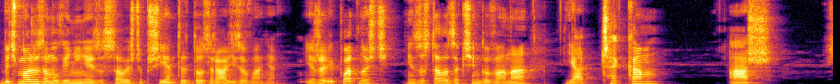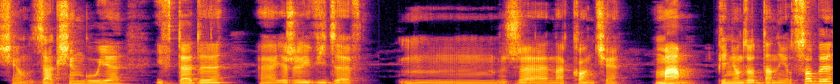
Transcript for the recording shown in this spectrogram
Być może zamówienie nie zostało jeszcze przyjęte do zrealizowania. Jeżeli płatność nie została zaksięgowana, ja czekam, aż się zaksięguje i wtedy, e, jeżeli widzę, mm, że na koncie mam pieniądze od danej osoby,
